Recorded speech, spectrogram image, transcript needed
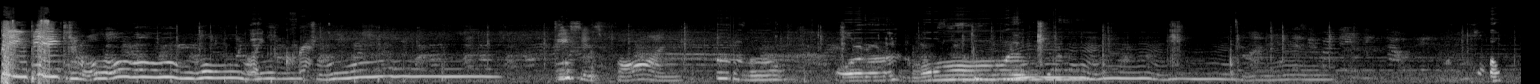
Bing, bing. Holy crap. This is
